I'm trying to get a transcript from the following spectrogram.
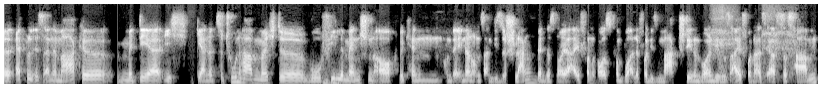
Äh, Apple ist eine Marke, mit der ich gerne zu tun haben möchte, wo mhm. viele Menschen auch, wir kennen und erinnern uns an diese Schlangen, wenn das neue iPhone rauskommt, wo alle vor diesem Markt stehen und wollen dieses iPhone als erstes haben.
